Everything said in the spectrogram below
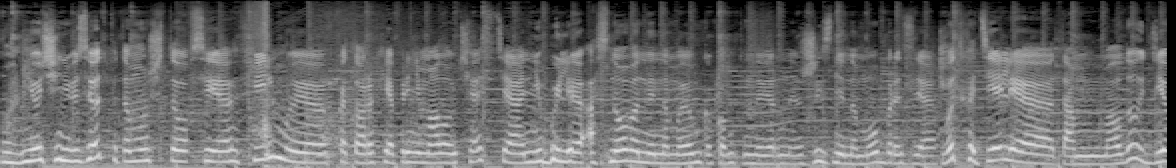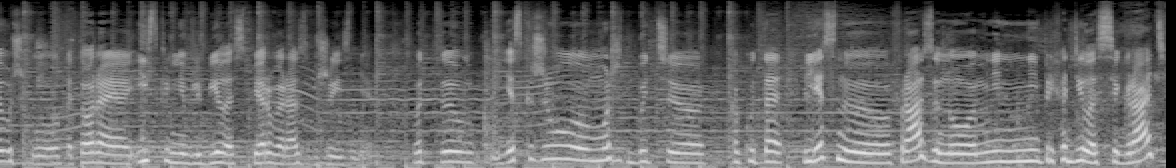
Ой, мне очень везет, потому что все фильмы, в которых я принимала участие, они были основаны на моем каком-то, наверное, жизненном образе. Вот хотели там молодую девушку, которая искренне влюбилась в первый раз в жизни. Вот э, я скажу, может быть, э, какую-то лесную фразу, но мне не приходилось играть.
